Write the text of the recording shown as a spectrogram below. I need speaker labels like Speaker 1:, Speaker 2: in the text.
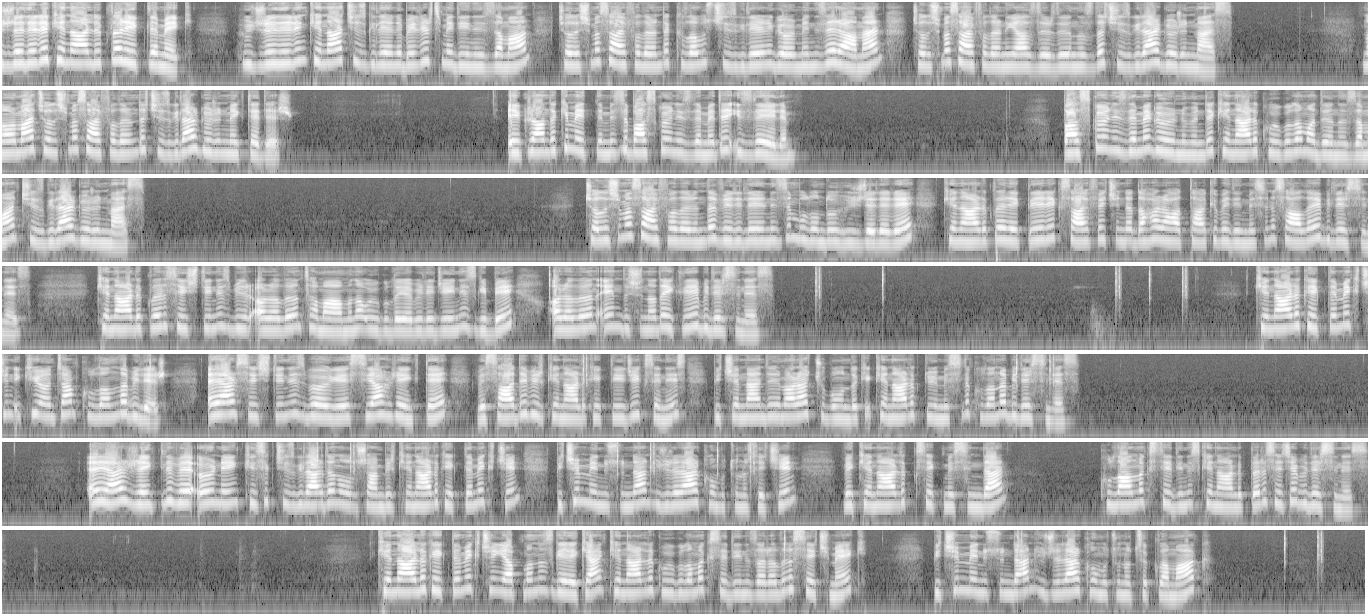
Speaker 1: Hücrelere kenarlıklar eklemek. Hücrelerin kenar çizgilerini belirtmediğiniz zaman çalışma sayfalarında kılavuz çizgilerini görmenize rağmen çalışma sayfalarını yazdırdığınızda çizgiler görünmez. Normal çalışma sayfalarında çizgiler görünmektedir. Ekrandaki metnimizi baskı ön izlemede izleyelim. Baskı ön izleme görünümünde kenarlık uygulamadığınız zaman çizgiler görünmez. Çalışma sayfalarında verilerinizin bulunduğu hücrelere kenarlıklar ekleyerek sayfa içinde daha rahat takip edilmesini sağlayabilirsiniz. Kenarlıkları seçtiğiniz bir aralığın tamamına uygulayabileceğiniz gibi aralığın en dışına da ekleyebilirsiniz. Kenarlık eklemek için iki yöntem kullanılabilir. Eğer seçtiğiniz bölgeye siyah renkte ve sade bir kenarlık ekleyecekseniz biçimlendirme araç çubuğundaki kenarlık düğmesini kullanabilirsiniz. Eğer renkli ve örneğin kesik çizgilerden oluşan bir kenarlık eklemek için biçim menüsünden hücreler komutunu seçin ve kenarlık sekmesinden kullanmak istediğiniz kenarlıkları seçebilirsiniz. Kenarlık eklemek için yapmanız gereken kenarlık uygulamak istediğiniz aralığı seçmek, biçim menüsünden hücreler komutunu tıklamak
